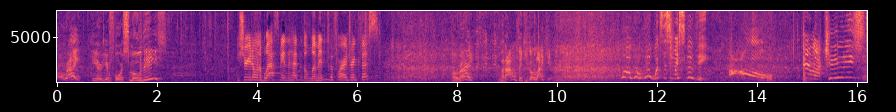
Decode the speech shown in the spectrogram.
All right, here are your four smoothies. You sure you don't want to blast me in the head with a lemon before I drink this? All right, but I don't think you're gonna like it. Whoa, whoa, whoa! What's this in my smoothie? Oh, and my keys.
